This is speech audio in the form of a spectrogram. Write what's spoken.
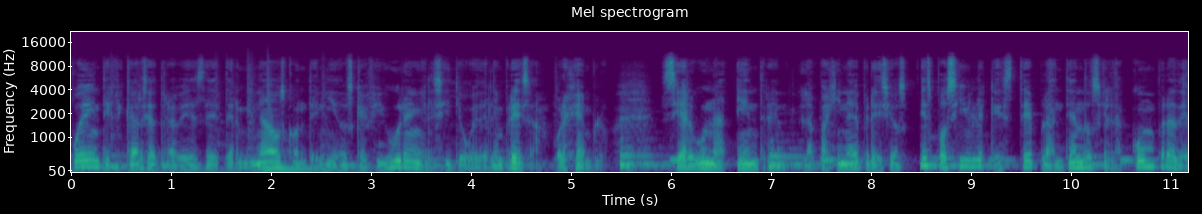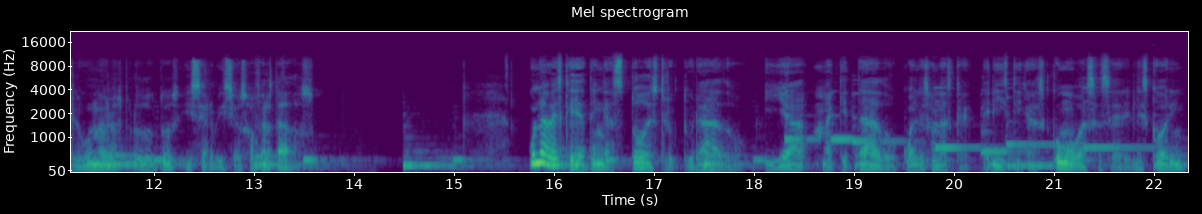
puede identificarse a través de determinados contenidos que figuran en el sitio web de la empresa. Por ejemplo, si alguna entra en la página de precios, es posible que esté planteándose la compra de alguno de los productos y servicios ofertados. Una vez que ya tengas todo estructurado y ya maquetado cuáles son las características, cómo vas a hacer el scoring,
